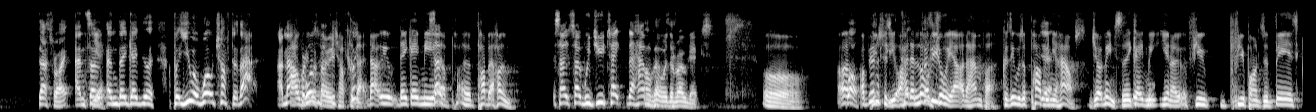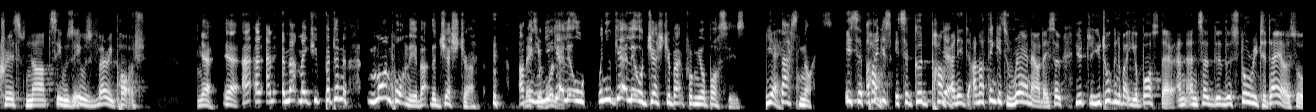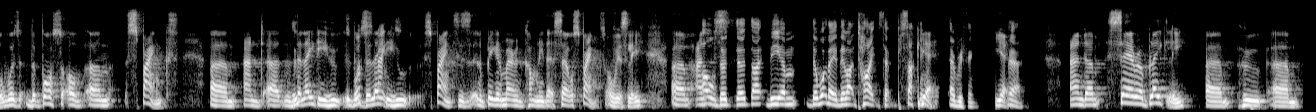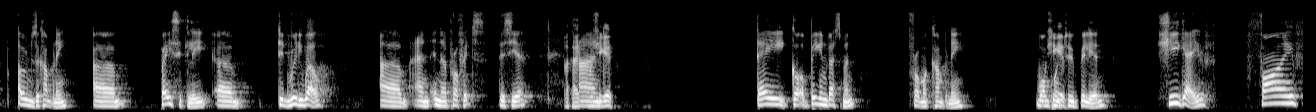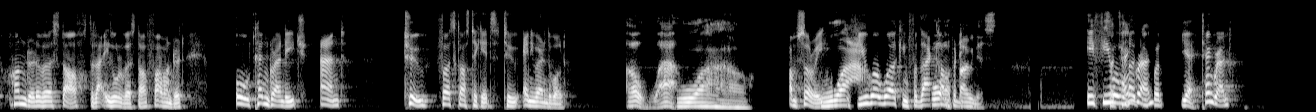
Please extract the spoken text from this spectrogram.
That's right. And so, Yeah. and they gave you a, but you were well chuffed at that. And that I was very 50 chuffed quid. with that. that. They gave me So- a, a pub at home. So, so would you take the hamper that or the it. Rolex? Oh. Uh, Well, I'll be honest he- with you. I had a lot of joy out of the hamper because it was a pub in your house. Do you know what I mean? So they gave me, you know, a few few pints of beers, crisps, nuts. It was it was very posh. Yeah, yeah, and, and and that makes you. But then, more importantly, about the gesture, I think when you wonder. get a little, when you get a little gesture back from your bosses, Yeah, that's nice. it's a pump. it's- It's, a good pump, Yeah. and it and I think it's rare nowadays. So you you're talking about your boss there, and and so the, the story today I saw was the boss of um, Spanx. Um, and uh, the, the lady who the, What's the lady Spanx? who Spanx is a big American company that sells Spanx, obviously. Um, and Oh, the the the, the um the what they they're like tights that suck in Yeah. everything. yeah, Yeah, And um, Sara Blakely, um, who um, owns the company, um, basically um, did really well um, and in her profits this year. Okay. And- what she give? They got a big investment from a company, What she give? 1.2 billion. She gave 500 of her staff, so that is all of her staff, 500, all 10 grand each, and two first class tickets to anywhere in the world. Oh wow! Wow. I'm sorry. Wow. If you were working for that What a company, bonus! if you So were 10 grand? for yeah, ten grand.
